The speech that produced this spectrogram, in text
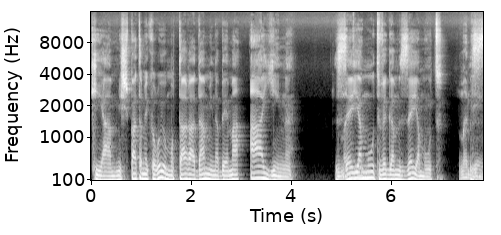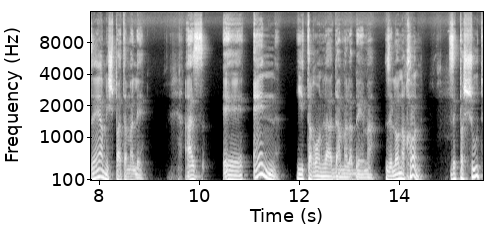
כי המשפט המקורי הוא מותר האדם מן הבהמה עין. זה ימות וגם זה ימות. מדהים. זה המשפט המלא. אז אה, אין יתרון לאדם על הבהמה. זה לא נכון. זה פשוט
